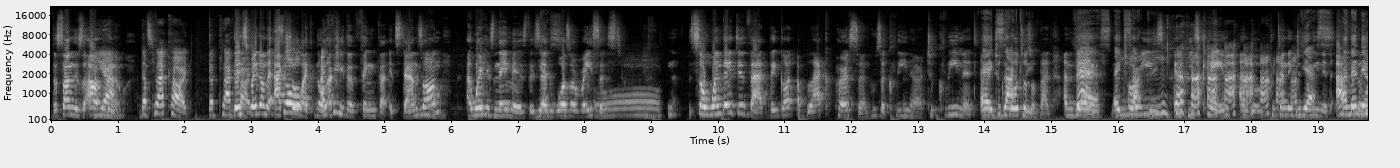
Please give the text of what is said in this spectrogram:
the sun is out. yeah, You know, the placard. The placard. they sprayed on the actual So, like no, I actually think- the thing that it stands on, uh, where his name is. They said Yes. was a racist. Oh. So when they did that, they got a black person who's a cleaner to clean it, and they took photos of that. And then the exactly. Tories MPs came and they were pretending to Yes. clean it. After And then the they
